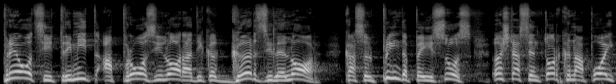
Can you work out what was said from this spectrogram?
preoții trimit aprozii lor, adică gărzile lor, ca să-l prindă pe Isus, ăștia se întorc înapoi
